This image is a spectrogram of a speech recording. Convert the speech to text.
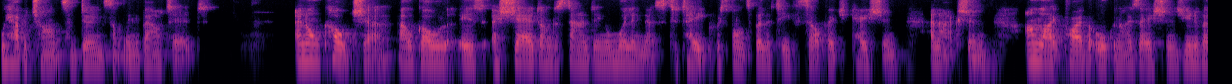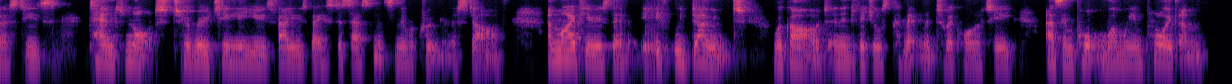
we have a chance of doing something about it. And on culture, our goal is a shared understanding and willingness to take responsibility for self education and action. Unlike private organisations, universities tend not to routinely use values based assessments in the recruitment of staff. And my view is that if we don't regard an individual's commitment to equality as important when we employ them,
